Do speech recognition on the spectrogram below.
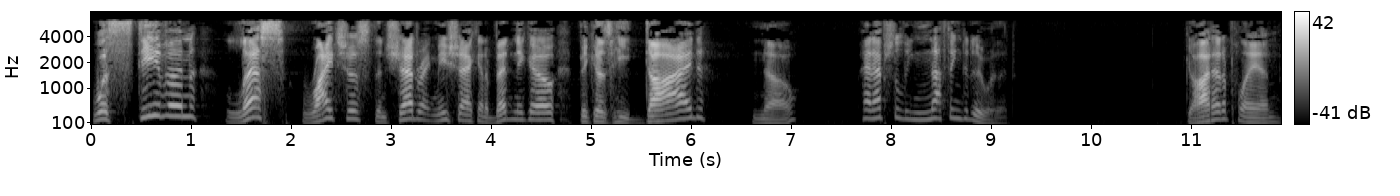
Was Stephen less righteous than Shadrach, Meshach, and Abednego because he died? No. Had absolutely nothing to do with it. God had a plan.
